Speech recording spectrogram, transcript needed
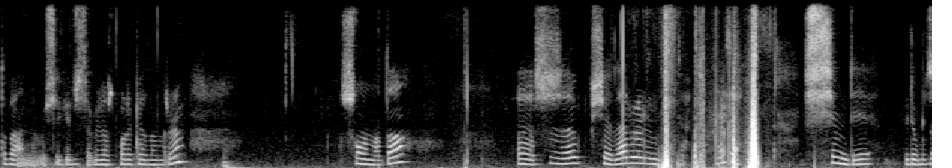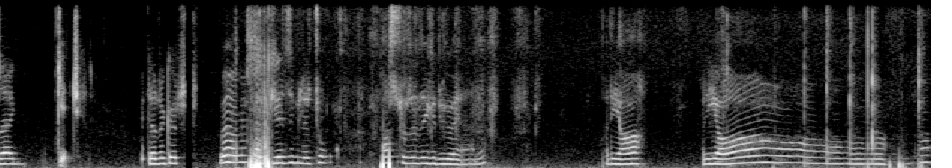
Tabii annem işe gelirse biraz para kazanırım. Sonra da evet, size bir şeyler veririm işte. Neyse. Şimdi videomuza geçelim. Videoda görüşürüz. Ve arkadaşlar girdi bile çok az sürede giriyor yani. Hadi ya. Hadi ya. Aa,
